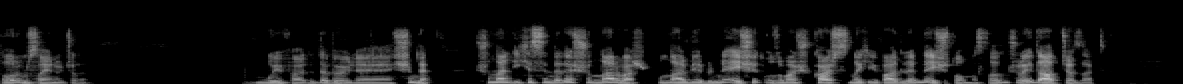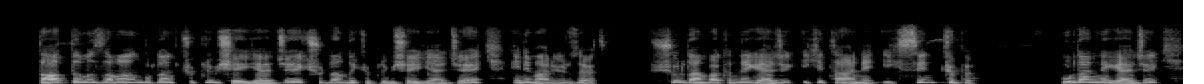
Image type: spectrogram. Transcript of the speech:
Doğru mu sayın hocalar? Bu ifade de böyle. Şimdi şunların ikisinde de şunlar var. Bunlar birbirine eşit. O zaman şu karşısındaki ifadelerin de eşit olması lazım. Şurayı dağıtacağız artık. Dağıttığımız zaman buradan küplü bir şey gelecek. Şuradan da küplü bir şey gelecek. Eni mi arıyoruz? Evet. Şuradan bakın ne gelecek? 2 tane x'in küpü. Buradan ne gelecek?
